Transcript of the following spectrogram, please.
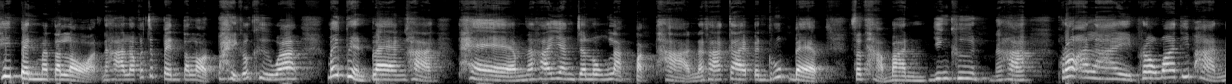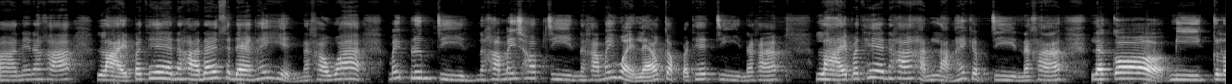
ที่เป็นมาตลอดนะคะแล้วก็จะเป็นตลอดไปก็คือว่าไม่เปลี่ยนแปลงค่ะ แถมนะคะยังจะลงหลักปักฐานนะคะ กลายเป็นรูปแบบสถาบันยิ่งขึ้นนะคะ เพราะอะไรเพราะว่าที่ผ่านมาเนี่ยนะคะ หลายประเทศนะคะได้แสดงให้เห็นนะคะว่าไม่ปลื้มจีนนะคะ ไม่ชอบจีนนะคะ ไม่ไหวแล้วกับประเทศจีนนะคะ หลายประเทศนะคะหันหลังให้กับจีนนะคะ แล้วก็มีกร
